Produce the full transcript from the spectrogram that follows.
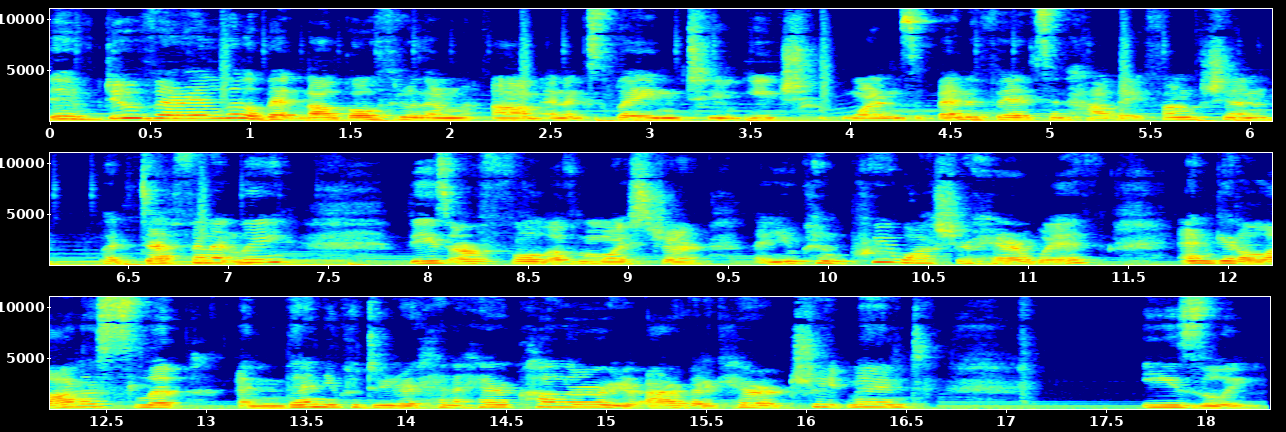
They do vary a little bit and I'll go through them um, and explain to each one's benefits and how they function, but definitely these are full of moisture that you can pre-wash your hair with and get a lot of slip and then you could do your henna hair color or your Ayurvedic hair treatment easily.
